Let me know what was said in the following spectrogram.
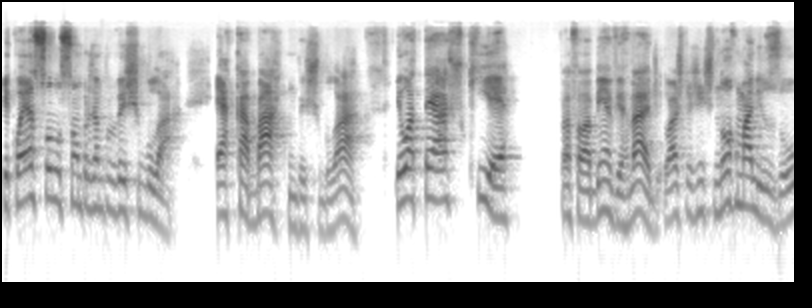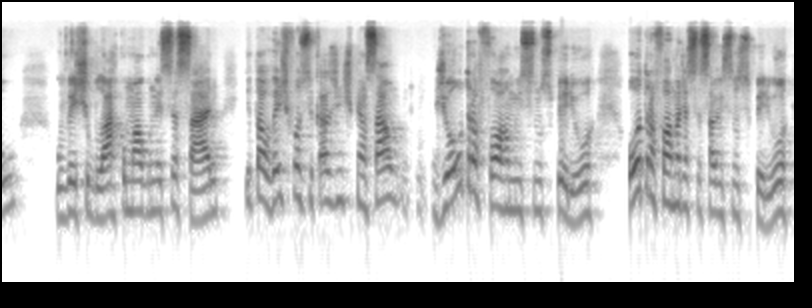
Porque qual é a solução, por exemplo, para o vestibular? É acabar com o vestibular? Eu até acho que é. Para falar bem a verdade, eu acho que a gente normalizou o vestibular como algo necessário e talvez fosse o caso a gente pensar de outra forma o ensino superior, outra forma de acessar o ensino superior,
